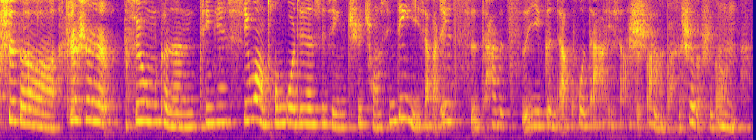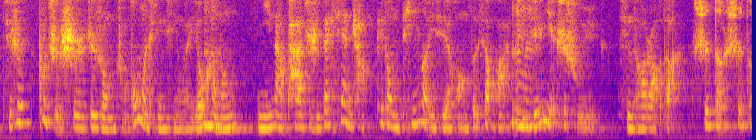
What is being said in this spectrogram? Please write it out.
是的，就是，所以我们可能今天希望通过这件事情去重新定义一下，把这个词它的词义更加扩大一下，对吧？是的，是的，是的。嗯，其实不只是这种主动的性行为，有可能你哪怕只是在现场被动听了一些黄色笑话，这其实也是属于性骚扰的。是的，是的。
